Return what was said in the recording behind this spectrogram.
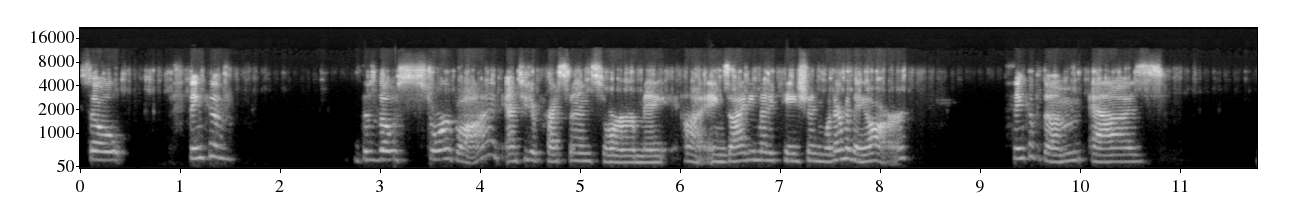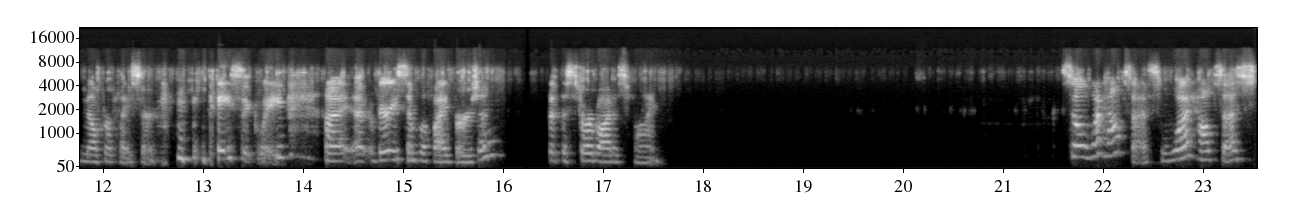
So think of those store bought antidepressants or uh, anxiety medication, whatever they are, think of them as milk replacer, basically, uh, a very simplified version, but the store bought is fine. So what helps us? What helps us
